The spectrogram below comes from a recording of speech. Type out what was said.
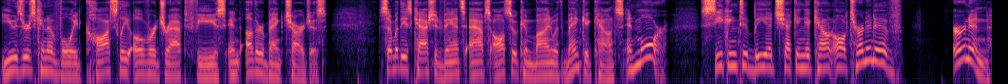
users can avoid costly overdraft fees and other bank charges. Some of these cash advance apps also combine with bank accounts and more seeking to be a checking account alternative. Earnin.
